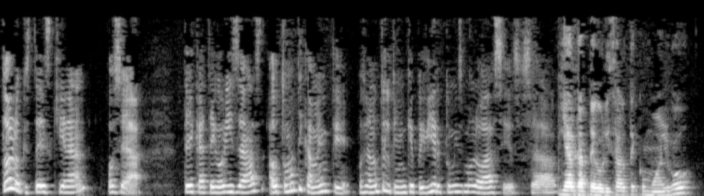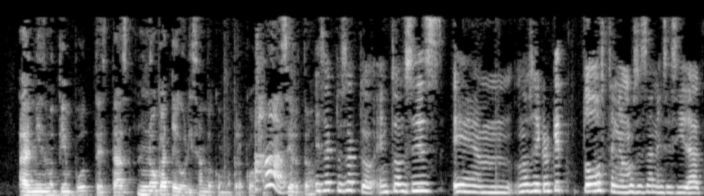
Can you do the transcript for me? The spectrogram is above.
todo lo que ustedes quieran, O sea, te categorizas automáticamente. O sea, no te lo tienen que pedir, tú mismo lo haces. O sea. Y al categorizarte como algo, al mismo tiempo te estás no categorizando como otra cosa, ¿cierto? Exacto, exacto. Entonces, em, no sé, creo que todos tenemos esa necesidad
